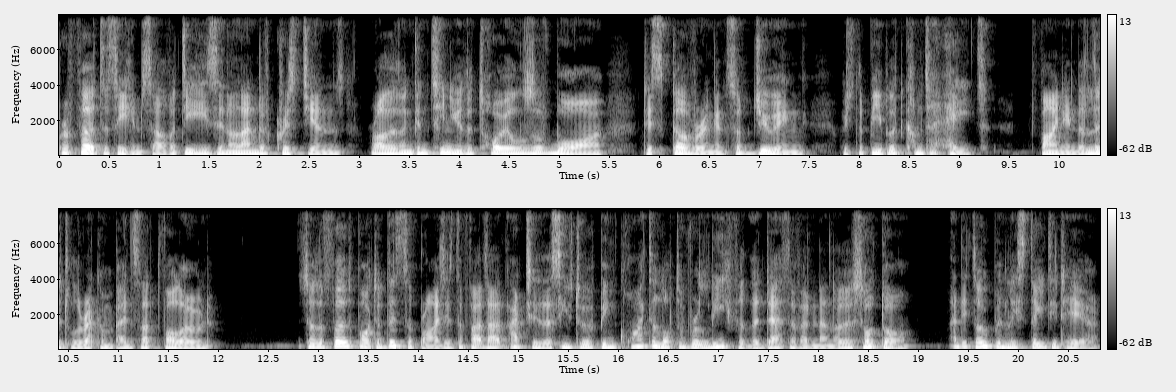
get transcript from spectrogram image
preferred to see himself at ease in a land of Christians rather than continue the toils of war, discovering and subduing which the people had come to hate, finding the little recompense that followed. So, the first part of this surprise is the fact that actually there seems to have been quite a lot of relief at the death of Hernando de Soto, and it's openly stated here.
